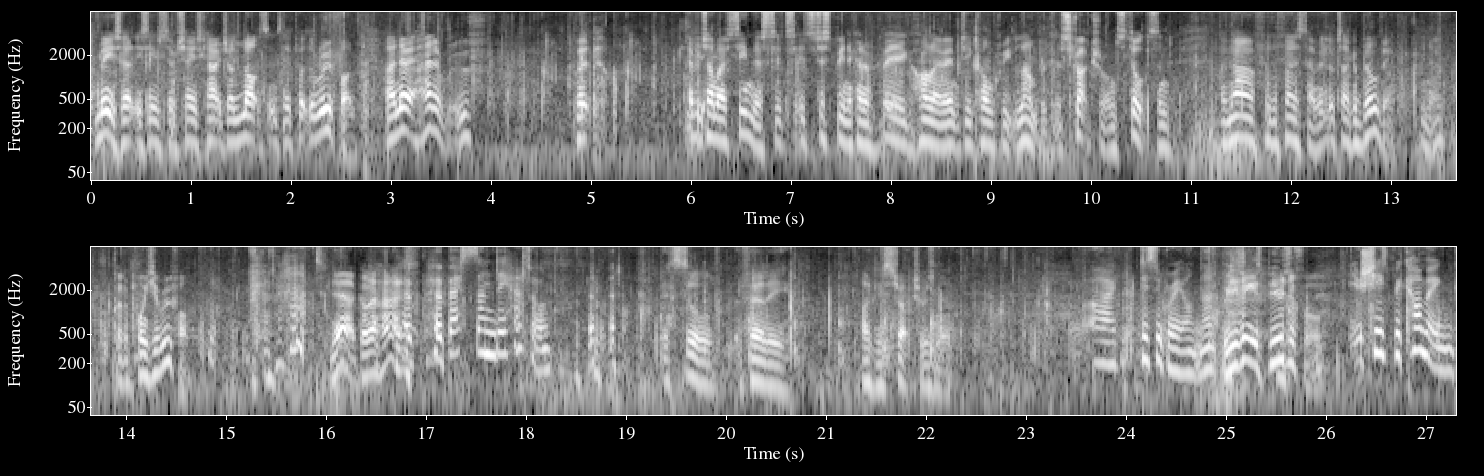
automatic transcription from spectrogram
to me, certainly seems to have changed character a lot since they put the roof on. I know it had a roof, but every time I've seen this, it's, it's just been a kind of big, hollow, empty concrete lump, with a structure on stilts, and, and now for the first time it looks like a building, you know, got a pointy roof on. Got a hat. Yeah, got a hat. Her, her best Sunday hat on. It's still a fairly ugly structure, isn't it? I disagree on that. But you think it's beautiful? She's becoming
